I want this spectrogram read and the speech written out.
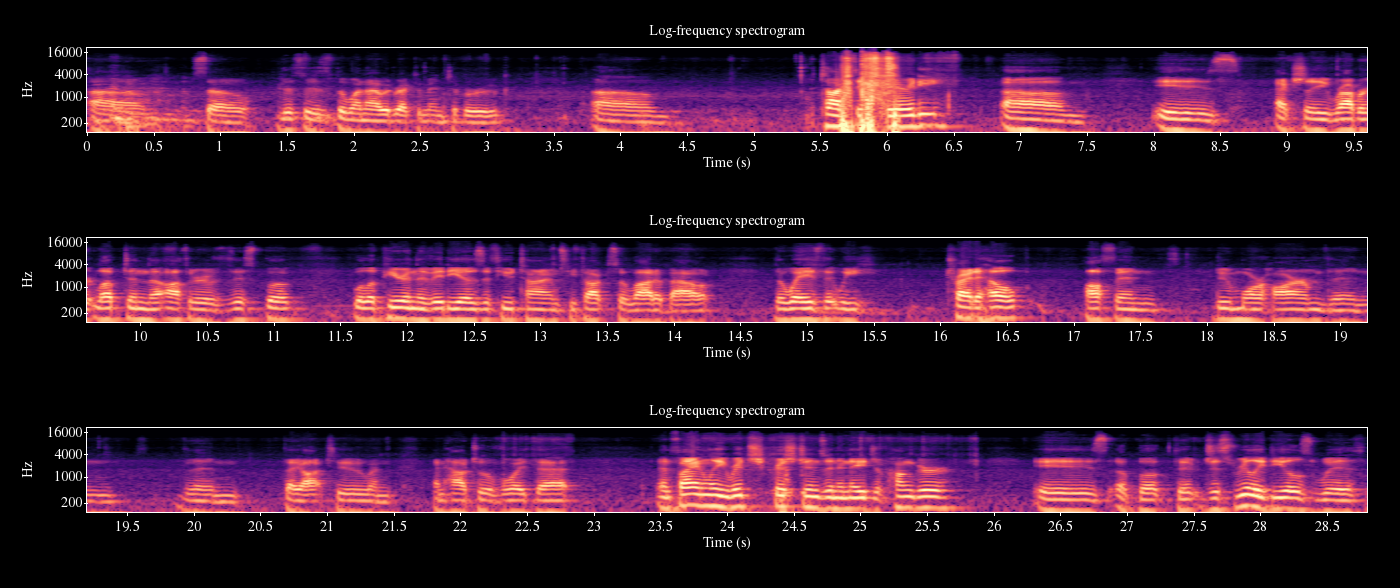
Um, so this is the one I would recommend to Baruch. Um, Toxic Charity um, is actually Robert Lupton, the author of this book will appear in the videos a few times. He talks a lot about the ways that we try to help often do more harm than than they ought to and, and how to avoid that. And finally, Rich Christians in an Age of Hunger is a book that just really deals with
